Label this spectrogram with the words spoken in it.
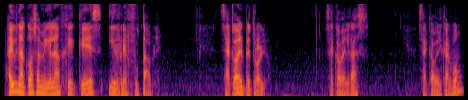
hay una cosa, Miguel Ángel, que es irrefutable. Se acaba el petróleo, se acaba el gas, se acaba el carbón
